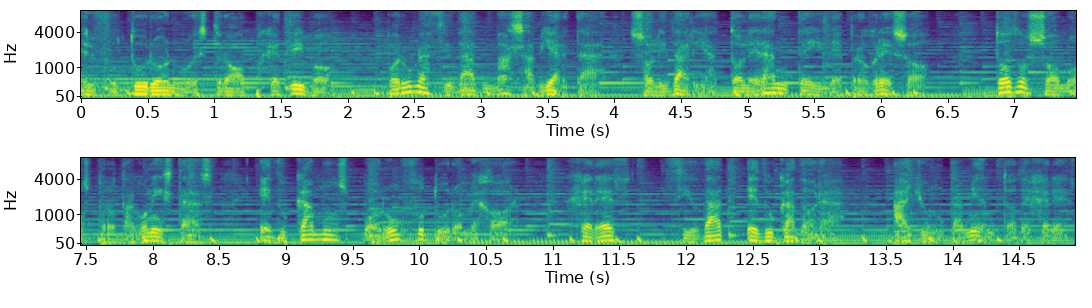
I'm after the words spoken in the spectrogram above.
el futuro nuestro objetivo. Por una ciudad más abierta, solidaria, tolerante y de progreso. Todos somos protagonistas. Educamos por un futuro mejor. Jerez, ciudad educadora. Ayuntamiento de Jerez.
